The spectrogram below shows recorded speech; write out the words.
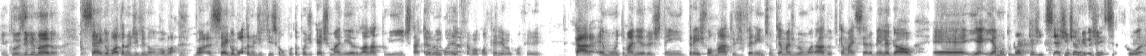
Inclusive, mano, segue o Bota no Difícil. Não, vamos lá. Segue o Bota no Difícil, que é um puta podcast maneiro lá na Twitch, tá aqui Eu no não YouTube. conheço, eu vou conferir, vou conferir. Cara, é muito maneiro. Eles têm três formatos diferentes, um que é mais bem-humorado, outro que é mais sério, é bem legal. É, e, é, e é muito bom porque a gente, a gente é amigo, a gente se zoa.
